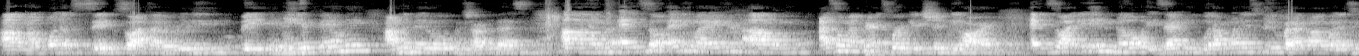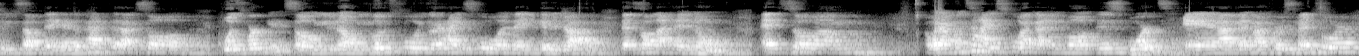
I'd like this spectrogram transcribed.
Um, I'm one of six, so I have a really big immediate family. I'm the middle, which are the best. Um, and so anyway, um, I saw my parents work extremely hard. And so I didn't know exactly what I wanted to do, but I know I wanted to do something. And the path that I saw was working. So, you know, you go to school, you go to high school, and then you get a job. That's all I had known. And so, um, when I went to high school, I got involved in sports, and I met my first mentor,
